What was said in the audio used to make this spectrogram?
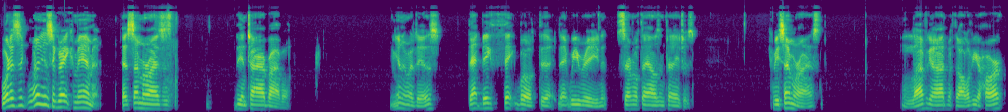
What is a, what is a great commandment? that summarizes the entire Bible. You know what it is. That big, thick book that, that we read, several thousand pages, can be summarized. Love God with all of your heart,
